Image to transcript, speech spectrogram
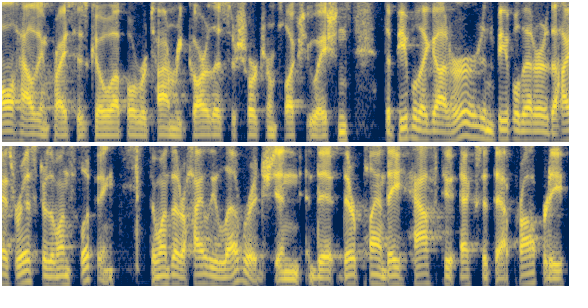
all housing prices go up over time, regardless of short term fluctuations. The people that got hurt and the people that are the highest risk are the ones flipping, the ones that are highly leveraged. And the, their plan, they have to exit that property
